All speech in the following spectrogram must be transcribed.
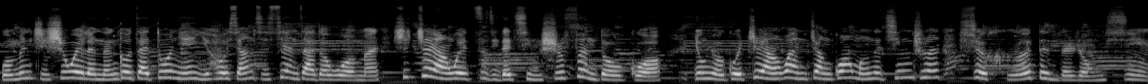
我们只是为了能够在多年以后想起现在的我们是这样为自己的寝室奋斗过，拥有过这样万丈光芒的青春，是何等的荣幸。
